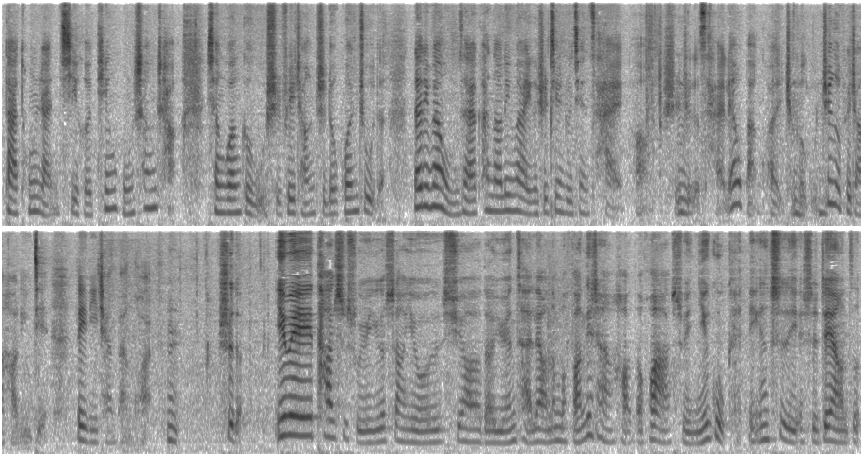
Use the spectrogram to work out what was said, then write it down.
大通燃气和天虹商场相关个股是非常值得关注的。那另外，我们再来看到另外一个是建筑建材啊，是这个材料板块的这个股，这个非常好理解，类地产板块。嗯，是的。因为它是属于一个上游需要的原材料，那么房地产好的话，水泥股肯定是也是这样子，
